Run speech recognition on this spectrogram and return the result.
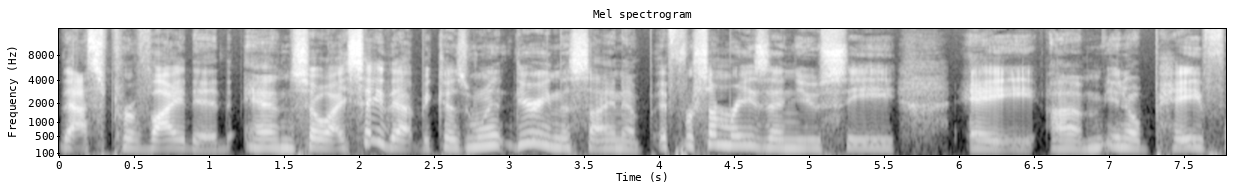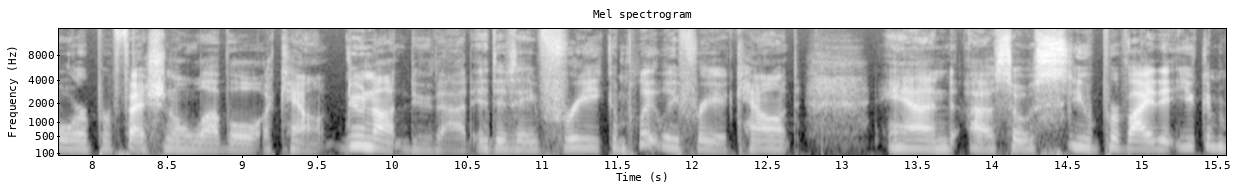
that's provided. And so I say that because when during the sign up, if for some reason you see a um, you know pay for professional level account, do not do that. It is a free, completely free account, and uh, so you provide it. You can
